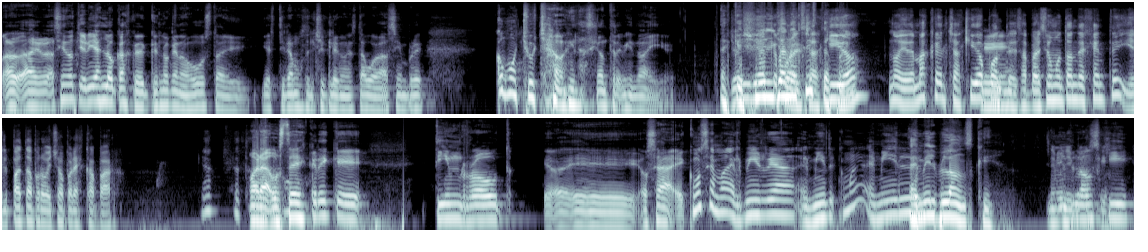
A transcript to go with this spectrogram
a- a ver, haciendo teorías locas, que, que es lo que nos gusta, y, y estiramos el chicle con esta hueva siempre. ¿Cómo chucha Abominación terminó ahí? Es Yo que diría Shield que ya por no el existe, pues, chasquido. ¿no? ¿no? y además que el chasquido, Sí. ponte, desapareció un montón de gente y el pata aprovechó para escapar. Ya, ya está. Ahora, ¿ustedes creen que Team Road, eh, o sea, eh, ¿cómo se llama? Elmirria, Elmir, ¿cómo es? Emil, Emil Blonsky. Emil Emil Blonsky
